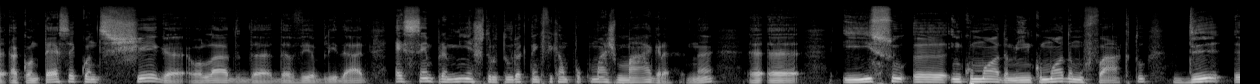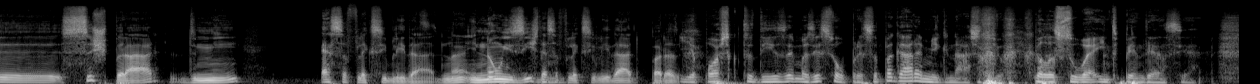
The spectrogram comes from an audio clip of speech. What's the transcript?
acontece é quando se chega ao lado da, da, viabilidade, é sempre a minha estrutura que tem que ficar um pouco mais magra. Né? Uh, uh, e isso incomoda-me. Incomoda-me o facto de se esperar de mim essa flexibilidade, né? e não existe essa flexibilidade para. E aposto que te dizem, mas esse é o preço a pagar, amigo Nástio, pela sua independência.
